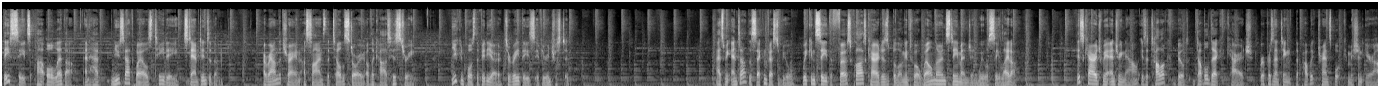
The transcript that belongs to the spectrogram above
These seats are all leather and have New South Wales TD stamped into them. Around the train are signs that tell the story of the car's history. You can pause the video to read these if you're interested. As we enter the second vestibule, we can see the first class carriages belonging to a well-known steam engine we will see later. This carriage we are entering now is a Tulloch built double deck carriage representing the Public Transport Commission era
